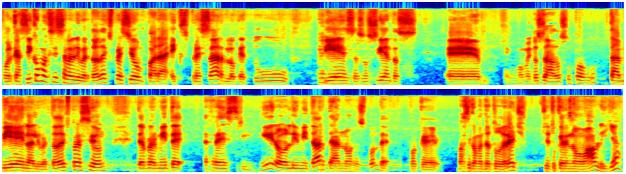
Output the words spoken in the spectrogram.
Porque así como existe la libertad de expresión para expresar lo que tú piensas o sientas eh, en momentos dados, supongo, también la libertad de expresión te permite restringir o limitarte a no responder, porque básicamente es tu derecho. Si tú quieres, no hables y ya.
